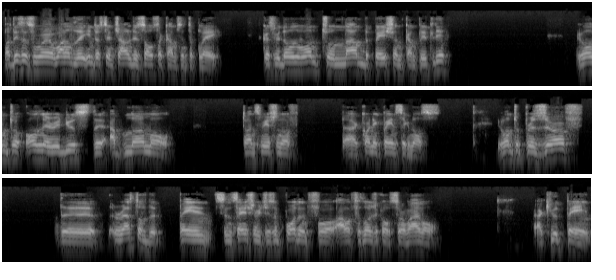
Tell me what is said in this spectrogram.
But this is where one of the interesting challenges also comes into play because we don't want to numb the patient completely. We want to only reduce the abnormal transmission of uh, chronic pain signals. We want to preserve the rest of the pain sensation, which is important for our physiological survival, acute pain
